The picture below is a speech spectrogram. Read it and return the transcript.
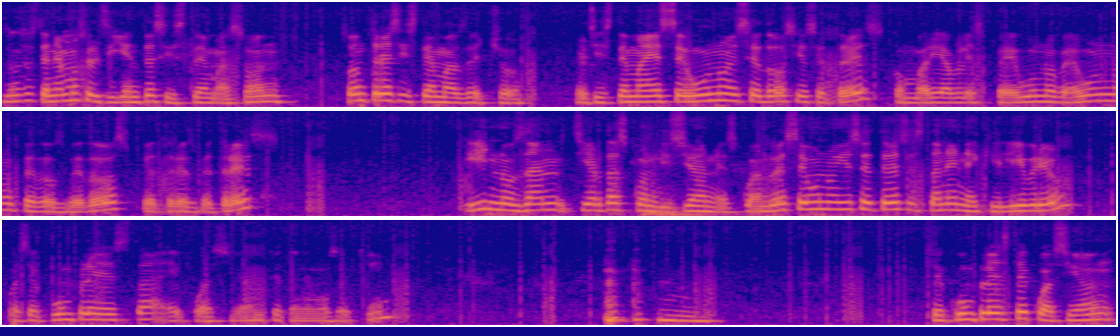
Entonces tenemos el siguiente sistema, son, son tres sistemas de hecho. El sistema S1, S2 y S3 con variables P1, B1, P2, B2, P3, B3. Y nos dan ciertas condiciones. Cuando S1 y S3 están en equilibrio, pues se cumple esta ecuación que tenemos aquí. Se cumple esta ecuación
